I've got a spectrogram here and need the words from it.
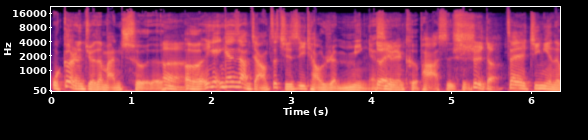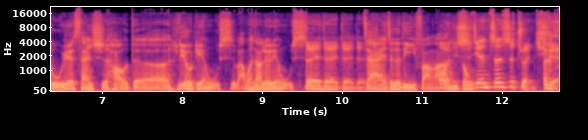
我个人觉得蛮扯的。嗯，呃，应该应该是这样讲，这其实是一条人命，哎，是有点可怕的事情。是的，在今年的五月三十号的六点五十吧，晚上六点五十。对对对对，在这个地方啊，哦，你时间真是准确。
